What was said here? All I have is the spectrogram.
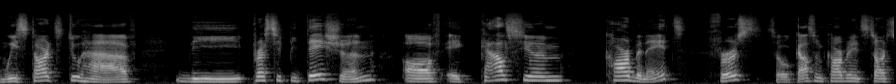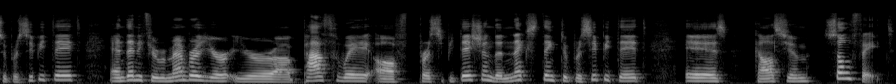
we start to have the precipitation of a calcium carbonate first. So calcium carbonate starts to precipitate. And then if you remember your, your uh, pathway of precipitation, the next thing to precipitate is calcium sulfate.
